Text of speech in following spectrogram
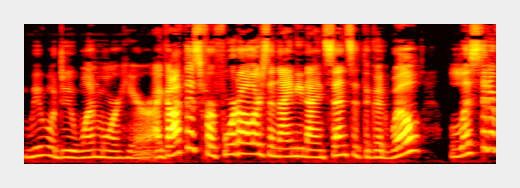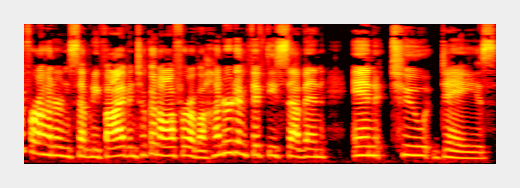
We will do one more here. I got this for $4.99 at the Goodwill. listed it for 175 and took an offer of 157 in two days.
